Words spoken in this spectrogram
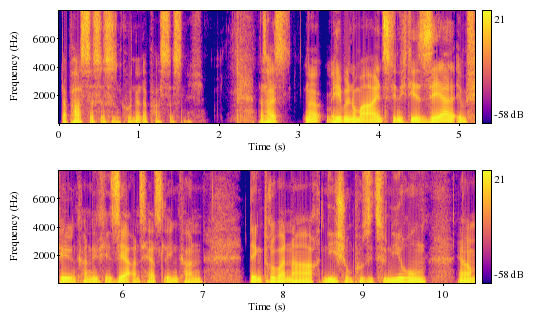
da passt es, das ist ein Kunde, da passt es nicht. Das heißt, ne, Hebel Nummer eins, den ich dir sehr empfehlen kann, den ich dir sehr ans Herz legen kann, denk drüber nach, Nische und Positionierung, ja,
